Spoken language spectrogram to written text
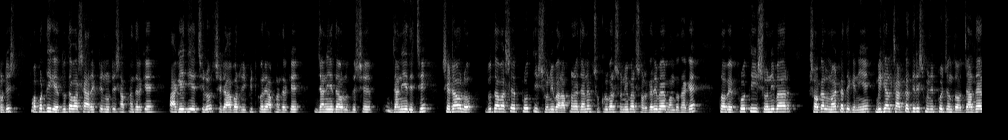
নোটিশ। অপরদিকে দূতাবাসে আরেকটি নোটিশ আপনাদেরকে আগেই দিয়েছিল, সেটা আবার রিপিট করে আপনাদেরকে জানিয়ে দেওয়ার উদ্দেশ্যে জানিয়ে দিচ্ছি, সেটা হলো দূতাবাসে প্রতি শনিবার, আপনারা জানেন শুক্রবার, শনিবার সরকারিভাবে বন্ধ থাকে, তবে প্রতি শনিবার সকাল নয়টা থেকে নিয়ে বিকাল চারটা তিরিশ মিনিট পর্যন্ত যাদের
